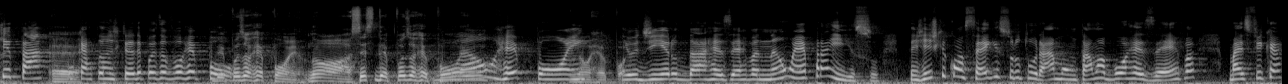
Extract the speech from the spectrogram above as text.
quitar é, o cartão de crédito, depois eu vou repor. Depois eu reponho. Nossa, esse depois eu reponho. Não repõe. Não repõe. E o dinheiro da reserva não é para isso. Tem gente que consegue estruturar, montar uma boa reserva, mas fica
